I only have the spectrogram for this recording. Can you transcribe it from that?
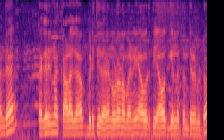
ಅಂದರೆ ಟಗರಿನ ಕಾಳಗ ಬಿಡ್ತಿದ್ದಾರೆ. ನೋಡೋಣ ಬನ್ನಿ, ಯಾವ ರೀತಿ ಯಾವ್ದು ಗೆಲ್ಲತ್ತಂತ ಹೇಳ್ಬಿಟ್ಟು.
